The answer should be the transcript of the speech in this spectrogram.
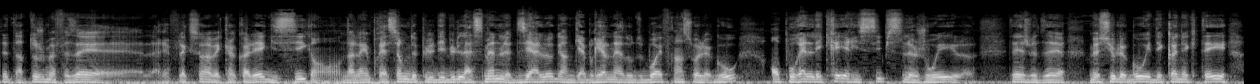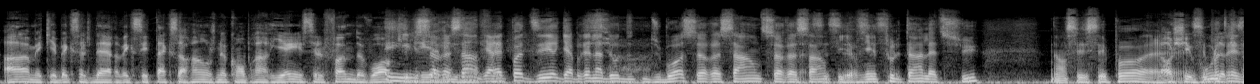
Tu sais, tantôt, je me faisais euh, la réflexion avec un collègue ici qu'on a l'impression que depuis le début de la semaine, le dialogue entre Gabriel Nadeau-Dubois et François Legault, on pourrait l'écrire ici puis se le jouer. Là. Tu sais, je veux dire, Monsieur Legault est déconnecté. Ah, mais Québec solidaire avec ses taxes oranges ne comprend rien. Et c'est le fun de voir qu'il il se ressent. Il enfin. arrête pas de dire Gabriel Nadeau-Dubois se ressent, se ressent. c'est puis il revient tout le temps là-dessus. Non, c'est c'est pas. euh, Lâchez-vous, c'est pas là, très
